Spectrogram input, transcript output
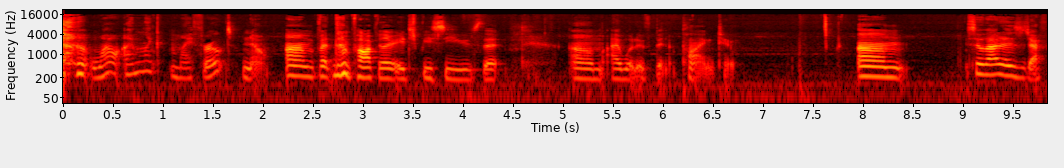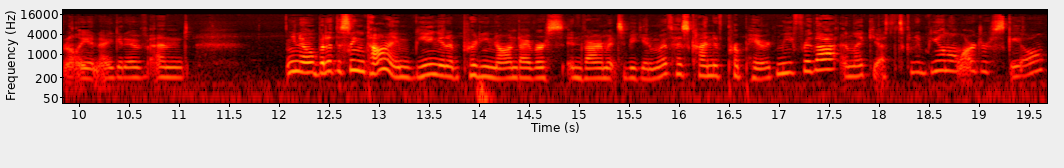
wow, I'm like, my throat? No. Um, but the popular HBCUs that um, I would have been applying to. Um, so that is definitely a negative, and you know, but at the same time, being in a pretty non diverse environment to begin with has kind of prepared me for that. And, like, yes, it's going to be on a larger scale,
